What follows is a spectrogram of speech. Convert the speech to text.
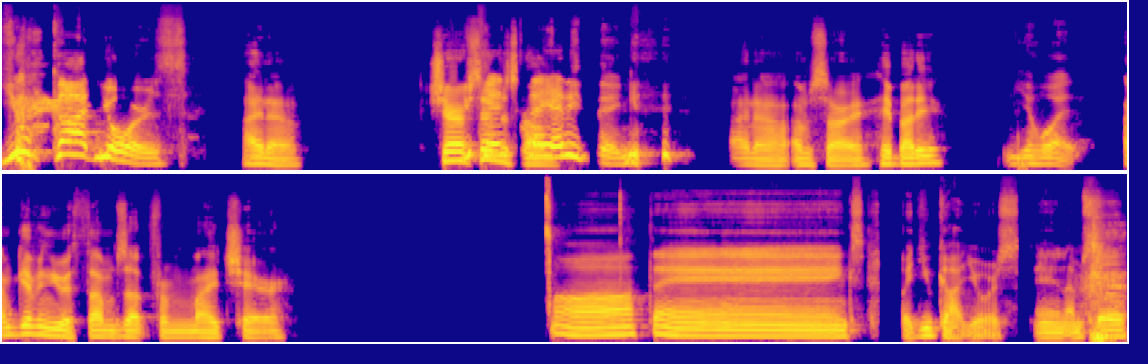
You got yours. I know. Sheriff, You send can't us say anything. I know. I'm sorry. Hey, buddy, you know what? I'm giving you a thumbs up from my chair. Aw, thanks. But you got yours, and I'm still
